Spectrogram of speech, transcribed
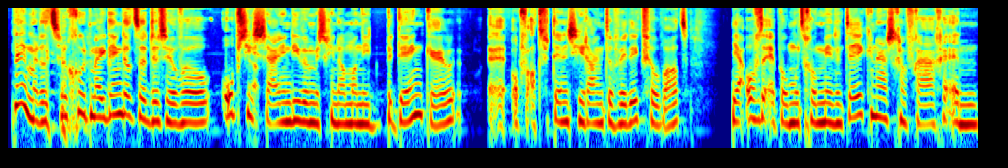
Nee, maar dat is heel goed. Maar ik denk dat er dus heel veel opties ja. zijn die we misschien allemaal niet bedenken. Of advertentieruimte of weet ik veel wat. Ja, of de Apple moet gewoon minder tekenaars gaan vragen en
